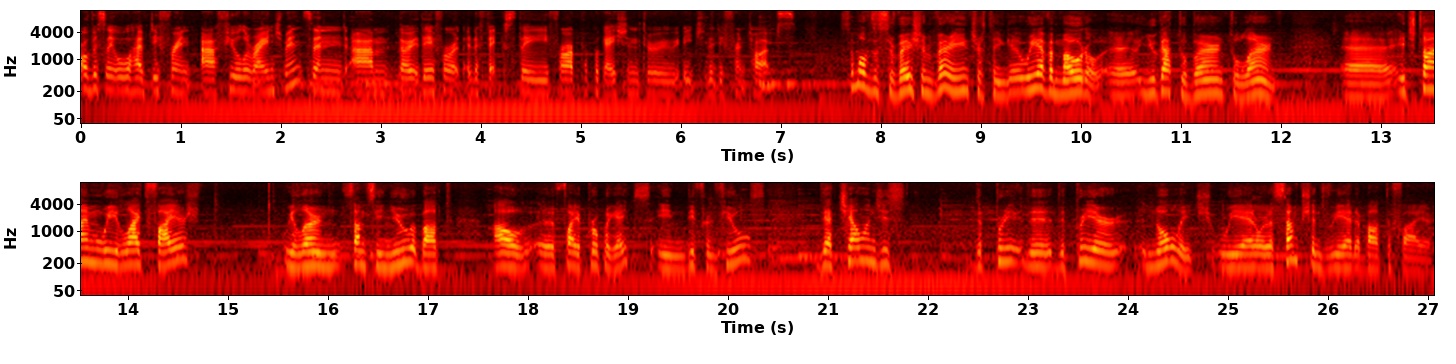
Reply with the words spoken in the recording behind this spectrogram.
Obviously all have different uh, fuel arrangements and um, though, therefore it, affects the fire propagation through each of the different types. Some of the observation very interesting. Uh, we have a motto, uh, you got to burn to learn. Uh, each time we light fires, we learn something new about how uh, fire propagates in different fuels that challenges the, pre, the, the prior knowledge we had or assumptions we had about the fire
